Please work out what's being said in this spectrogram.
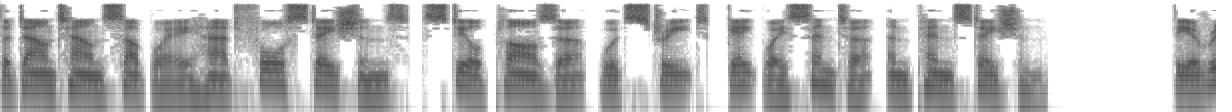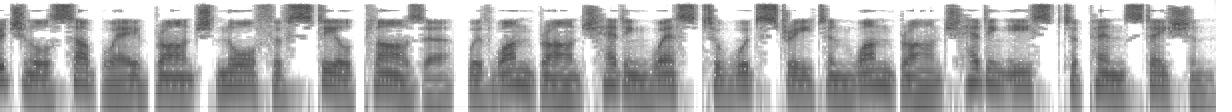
The downtown subway had four stations, Steel Plaza, Wood Street, Gateway Center, and Penn Station. The original subway branched north of Steel Plaza, with one branch heading west to Wood Street and one branch heading east to Penn Station.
